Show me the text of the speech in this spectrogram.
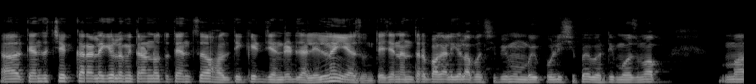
त्यांचं चेक करायला गेलो मित्रांनो तर त्यांचं हॉल तिकीट जनरेट झालेलं नाही अजून. त्याच्यानंतर बघायला गेलो आपण सी पी मुंबई पोलीस शिपाई भरती मोजमाप म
